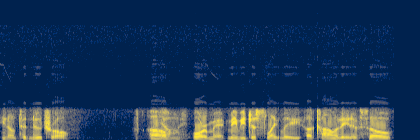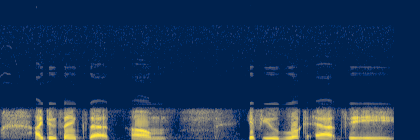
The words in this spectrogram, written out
you know, to neutral, um, yeah. or may, maybe just slightly accommodative. So I do think that um, if you look at the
